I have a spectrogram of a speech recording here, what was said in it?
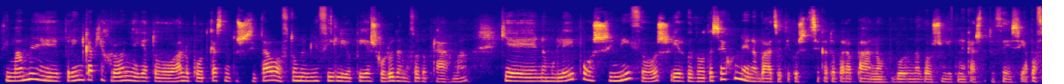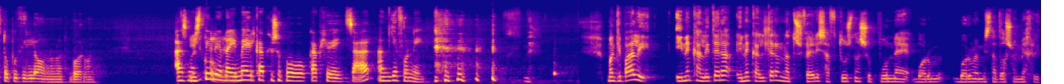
Θυμάμαι πριν κάποια χρόνια για το άλλο podcast να το συζητάω αυτό με μια φίλη η οποία ασχολούνταν με αυτό το πράγμα και να μου λέει πως συνήθως οι εργοδότες έχουν ένα budget 20% παραπάνω που μπορούν να δώσουν για την εκάστοτε θέση από αυτό που δηλώνουν ότι μπορούν. Α μα στείλει ένα email κάποιος από κάποιο HR αν διαφωνεί. Ναι. Μα και πάλι είναι καλύτερα, είναι καλύτερα να τους φέρεις αυτούς να σου πούνε μπορούμε, μπορούμε εμείς να δώσουμε μέχρι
